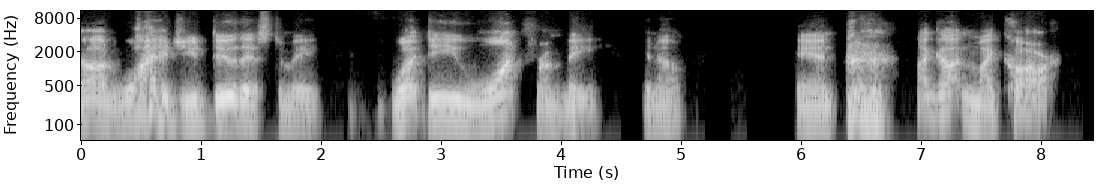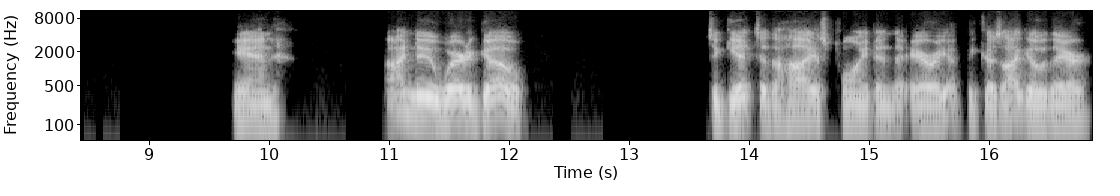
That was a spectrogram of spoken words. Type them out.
God, why did you do this to me? What do you want from me? You know? And I got in my car and I knew where to go to get to the highest point in the area because I go there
